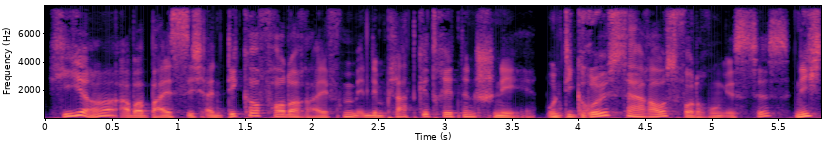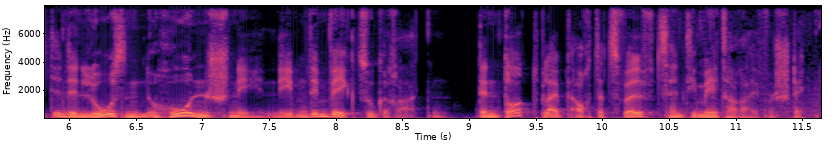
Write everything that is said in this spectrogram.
Hier aber beißt sich ein dicker Vorderreifen in den plattgetretenen Schnee. Und die größte Herausforderung ist es, nicht in den losen, hohen Schnee neben dem Weg zu geraten. Denn dort bleibt auch der 12 cm Reifen stecken.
